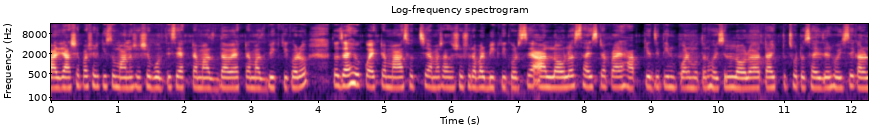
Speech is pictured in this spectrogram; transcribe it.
বাড়ির আশেপাশের কিছু মানুষ এসে বলতেছে, একটা মাছ দাও, একটা মাছ বিক্রি করো। তো যাই হোক, কয়েকটা মাছ হচ্ছে আমার শাশা শ্বশুর আবার বিক্রি করছে। আর লওলার সাইজটা প্রায় হাফ কেজি, তিন পর মতন হয়েছিল। লওলাটা একটু ছোট সাইজের হয়েছে, কারণ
